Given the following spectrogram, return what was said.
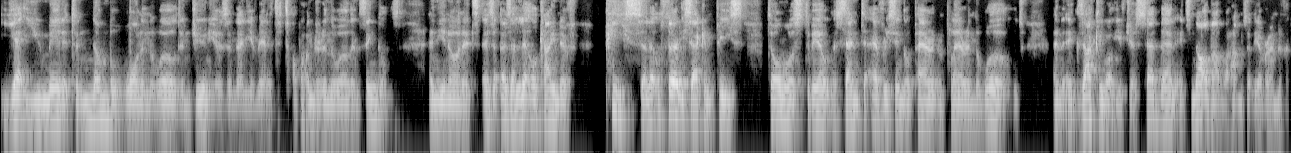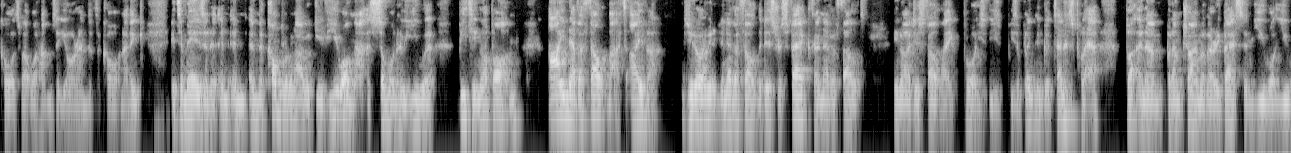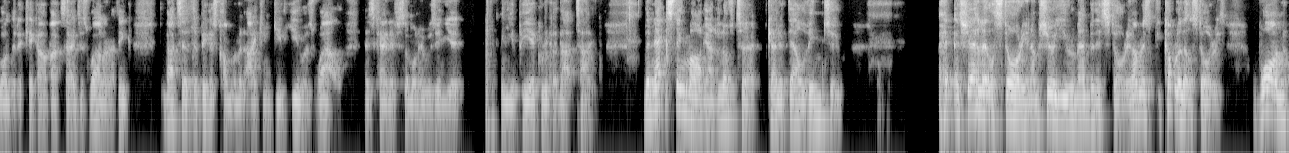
yet you made it to number one in the world in juniors and then you made it to top 100 in the world in singles and you know and it's as, as a little kind of piece a little 30 second piece to almost to be able to send to every single parent and player in the world and exactly what you've just said then it's not about what happens at the other end of the court it's about what happens at your end of the court and i think it's amazing and, and, and the compliment i would give you on that as someone who you were beating up on i never felt that either do you know what I mean? I never felt the disrespect. I never felt, you know, I just felt like, boy, he's, he's a blinking good tennis player, but and um, but I'm trying my very best. And you what you wanted to kick our backsides as well. And I think that's a, the biggest compliment I can give you as well, as kind of someone who was in your in your peer group at that time. The next thing, Marty, I'd love to kind of delve into I share a little story, and I'm sure you remember this story. And I'm to a couple of little stories. One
